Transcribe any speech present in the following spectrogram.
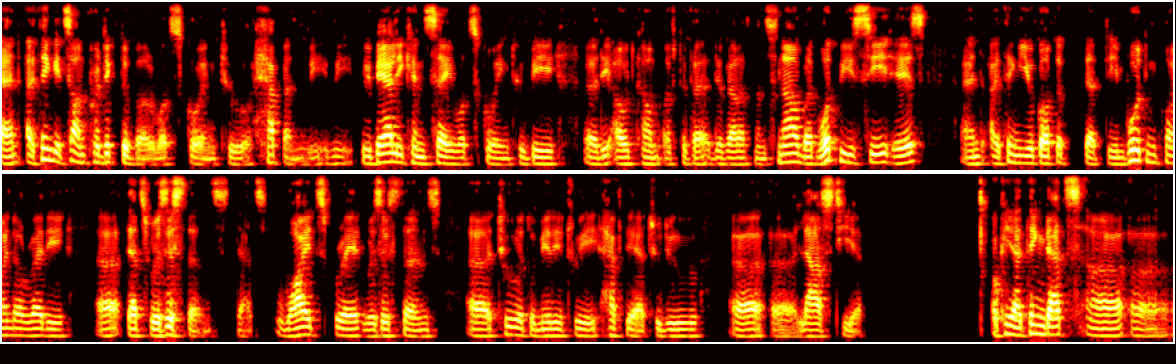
And I think it's unpredictable what's going to happen. We, we, we barely can say what's going to be uh, the outcome of the developments now, but what we see is, and I think you got the, that the important point already, uh, that's resistance. That's widespread resistance uh, to what the military have dared to do uh, uh last year. Okay, I think that's uh,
